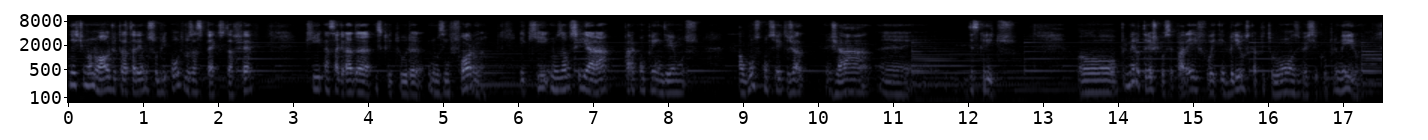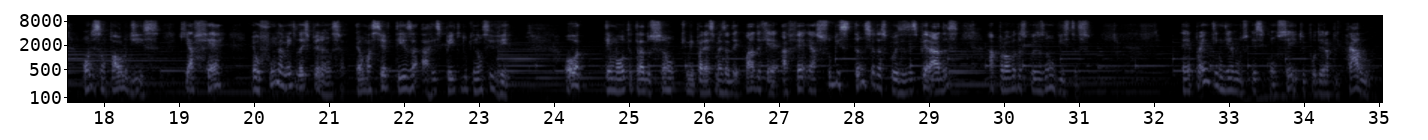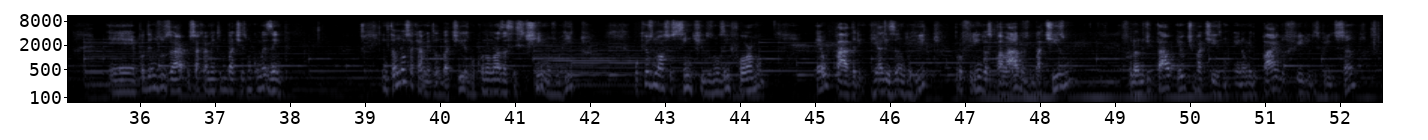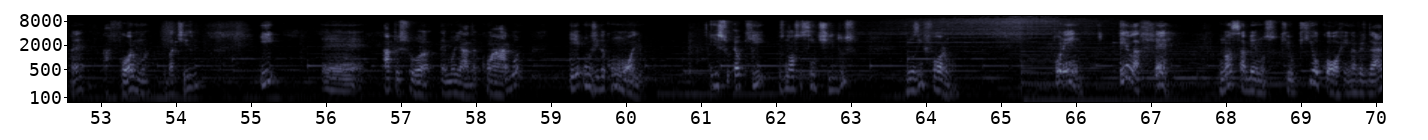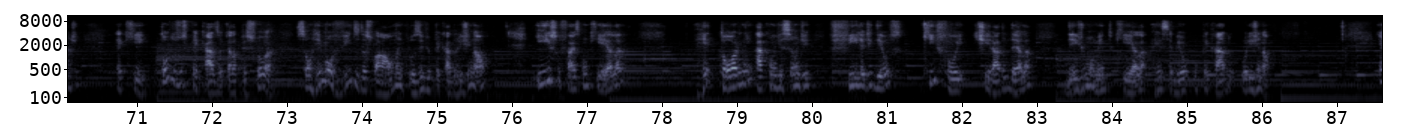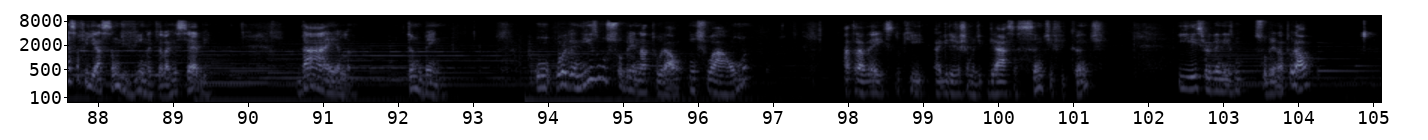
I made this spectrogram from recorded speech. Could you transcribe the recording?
Neste nono áudio trataremos sobre outros aspectos da fé que a Sagrada Escritura nos informa e que nos auxiliará para compreendermos alguns conceitos já, já é, descritos. O primeiro trecho que eu separei foi Hebreus capítulo 11, versículo 1, onde São Paulo diz que a fé é o fundamento da esperança, é uma certeza a respeito do que não se vê. Ou tem uma outra tradução que me parece mais adequada, que é a fé é a substância das coisas esperadas, a prova das coisas não vistas. É, Para entendermos esse conceito e poder aplicá-lo, é, podemos usar o sacramento do batismo como exemplo. Então, no sacramento do batismo, quando nós assistimos o rito, o que os nossos sentidos nos informam é o padre realizando o rito, proferindo as palavras do batismo, fulano de tal, eu te batismo, em nome do Pai, do Filho e do Espírito Santo, né? a fórmula do batismo, e é, a pessoa é molhada com água e ungida com óleo. Isso é o que os nossos sentidos nos informam. Porém, pela fé, nós sabemos que o que ocorre, na verdade, é que todos os pecados daquela pessoa são removidos da sua alma, inclusive o pecado original, e isso faz com que ela retorne à condição de filha de Deus, que foi tirado dela desde o momento que ela recebeu o pecado original. Essa filiação divina que ela recebe dá a ela também um organismo sobrenatural em sua alma, através do que a igreja chama de graça santificante, e esse organismo sobrenatural,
